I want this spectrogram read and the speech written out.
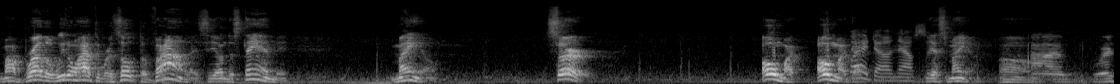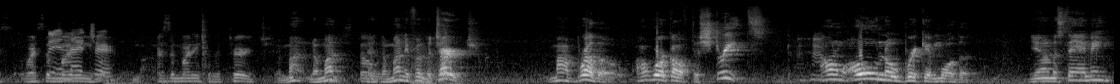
My brother, we don't have to resort to violence. You understand me? Ma'am. Sir. Oh my oh my Quiet god. down now, sir. Yes, ma'am. Um Uh, where's where's the Sit in that money? Where's the money for the church? the money the money the, the money from the church. My brother, I work off the streets. Mm-hmm. I don't owe no brick and mortar. You understand me?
